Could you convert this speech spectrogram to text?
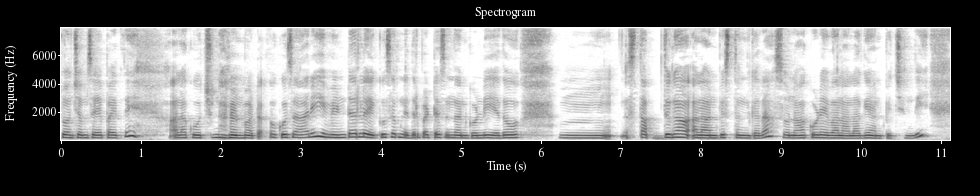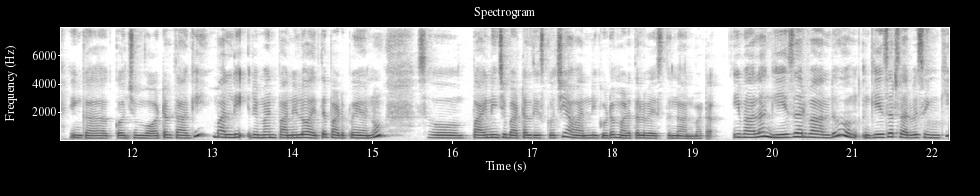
కొంచెం సేపు అయితే అలా కూర్చున్నాను అనమాట ఒక్కోసారి వింటర్లో ఎక్కువసేపు నిద్ర పట్టేసింది అనుకోండి ఏదో స్తబ్దుగా అలా అనిపిస్తుంది కదా సో నాకు కూడా ఇవాళ అలాగే అనిపించింది. ఇంకా కొంచెం వాటర్ తాగి మళ్ళీ రిమైన్ పనిలో అయితే పడిపోయాను. సో పైనుంచి బట్టలు తీసుకొచ్చి అవన్నీ కూడా మడతలు వేస్తున్నా అనమాట ఇవాళ గీజర్ వాళ్ళు గీజర్ సర్వీసింగ్కి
